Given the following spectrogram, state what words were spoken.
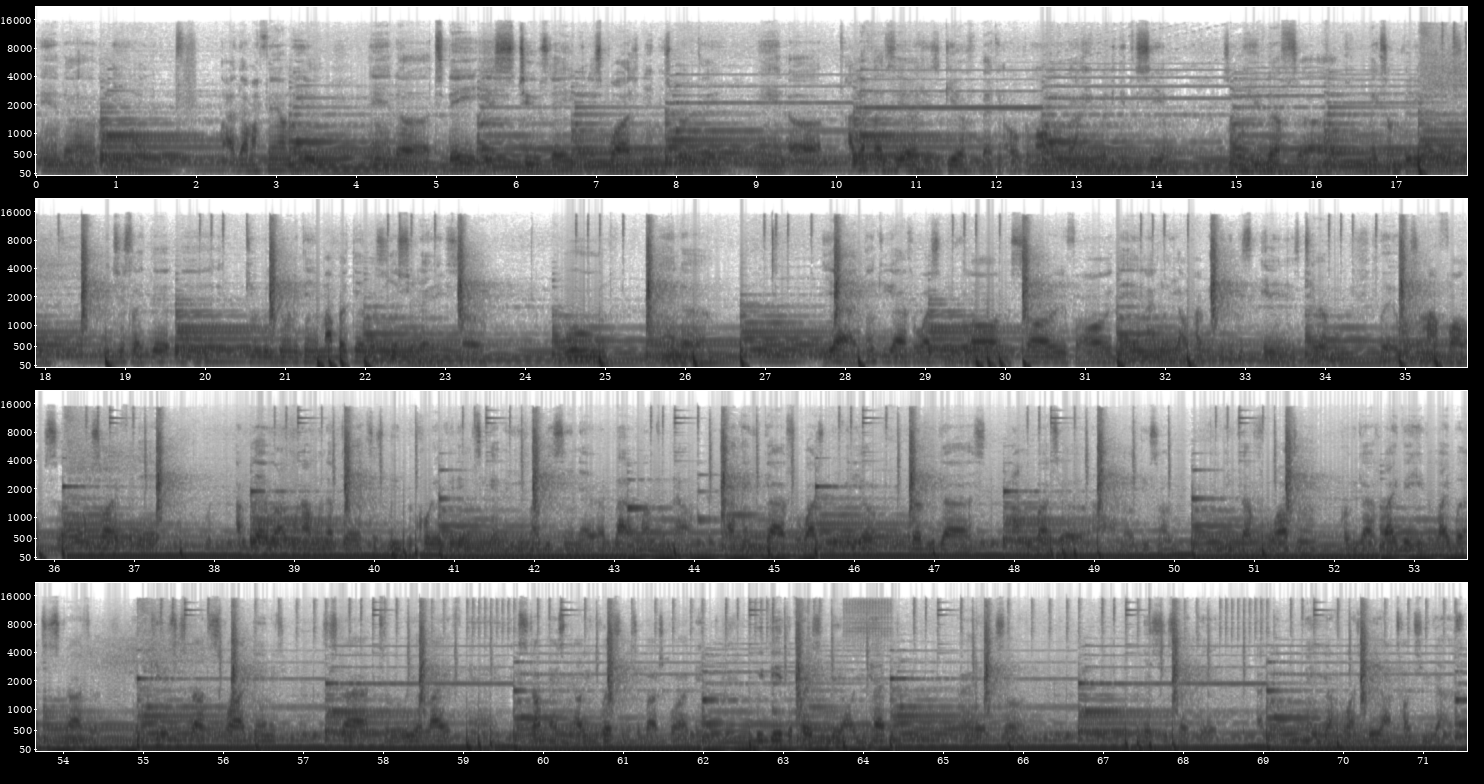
and uh I mean like I got my family here and uh today is Tuesday and it's Squad's name is birthday uh I left Isaiah his gift back in Okolona but I didn't really get to see him. So he left to uh, make some videos, uh, it's just like that, man. Can't really do anything. My birthday was yesterday, so woo. And uh, yeah, thank you guys for watching the vlog. I'm sorry for all of that, and I know y'all probably thinking this editing is terrible, but it wasn't my fault. So I'm sorry for that. Like button. Subscribe to McKinney. Subscribe to Squad Damage. Subscribe to Maria Life. And stop asking all these questions about Squad Damage. We did the person deal. Are you happy? Alright, so that's just like that. I thank you guys for watching the video. I'll talk to you guys.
